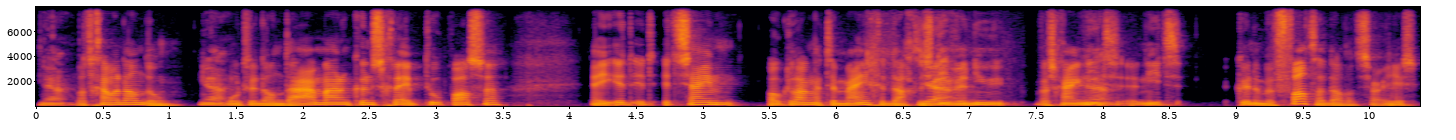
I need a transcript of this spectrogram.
Ja. Wat gaan we dan doen? Ja. Moeten we dan daar maar een kunstgreep toepassen? Nee, het, het, het zijn ook lange termijn gedachten die we nu waarschijnlijk niet, niet kunnen bevatten dat het zo is.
